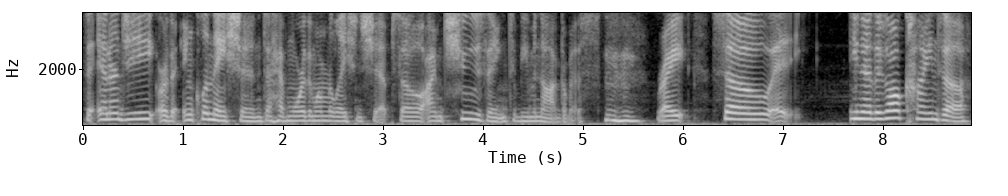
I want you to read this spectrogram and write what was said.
the energy, or the inclination to have more than one relationship. So I'm choosing to be monogamous, mm-hmm. right? So, eh, you know, there's all kinds of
